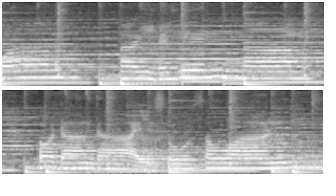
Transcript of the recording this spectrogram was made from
วางให้ได้เห็นนาง ก็ดังได้สู่สวรรค์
